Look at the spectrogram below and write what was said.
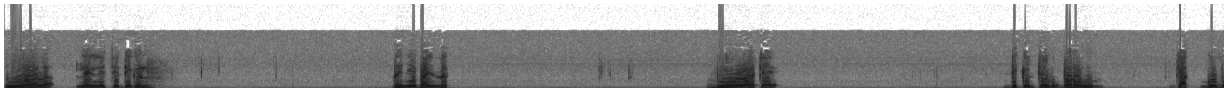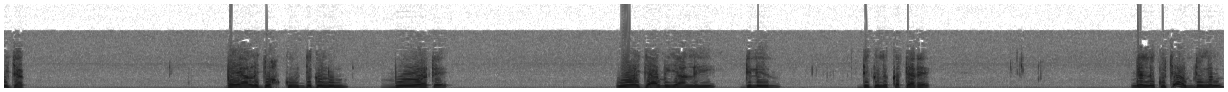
loola lañ la ca digal dañuy bañ nag muy woote digganteem ak boromam jag gu mu jag ba yàlla jox ko ndigalul mu woote woo jaami yàlla yi di leen digal ko tere. mel na ku ci am ndigal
